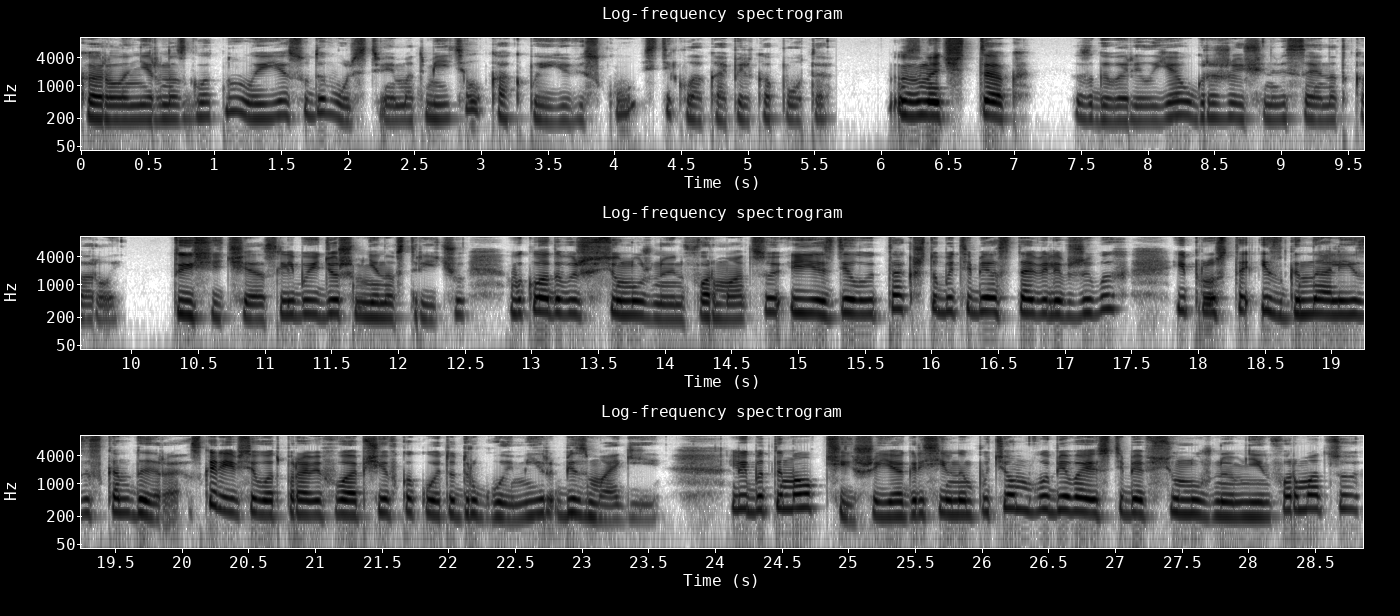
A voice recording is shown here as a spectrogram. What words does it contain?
Карла нервно сглотнула, и я с удовольствием отметил, как по ее виску стекла капелька пота. «Значит так», — заговорил я, угрожающе нависая над Карлой. Ты сейчас либо идешь мне навстречу, выкладываешь всю нужную информацию, и я сделаю так, чтобы тебя оставили в живых и просто изгнали из Искандера, скорее всего отправив вообще в какой-то другой мир без магии. Либо ты молчишь, и я агрессивным путем выбиваю из тебя всю нужную мне информацию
